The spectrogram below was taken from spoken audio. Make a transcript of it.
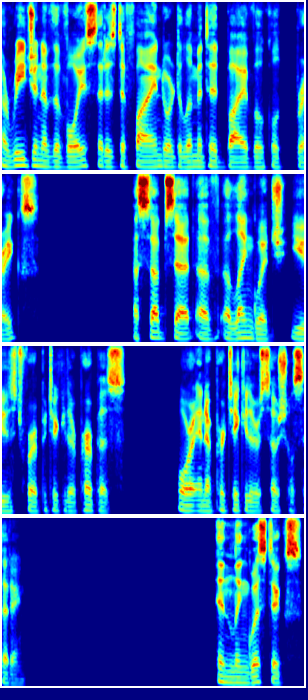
a region of the voice that is defined or delimited by vocal breaks, a subset of a language used for a particular purpose or in a particular social setting. In linguistics,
